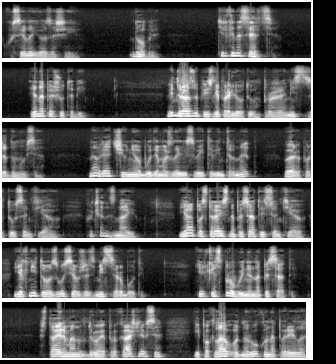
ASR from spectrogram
вкусила його за шию. Добре, тільки на серце. Я напишу тобі. Відразу після прильоту програміст задумався. Навряд чи в нього буде можливість вийти в інтернет в аеропорту Сантьяго. Хоча не знаю. Я постараюсь написати з Сантьяго. Як ні, то озвуся вже з місця роботи. Тільки спробуй не написати. Штайрман вдруге прокашлявся і поклав одну руку на перила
